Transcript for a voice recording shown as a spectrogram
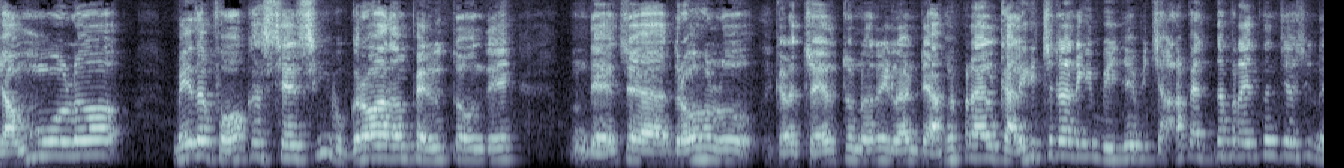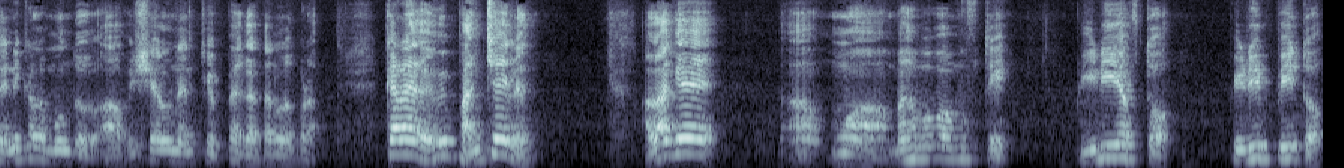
జమ్మూలో మీద ఫోకస్ చేసి ఉగ్రవాదం పెరుగుతోంది. దేశ ద్రోహులు ఇక్కడ చేరుతున్నారు. ఇలాంటి అభిప్రాయాలు కలిగించడానికి బీజేపీ చాలా పెద్ద ప్రయత్నం చేసింది ఎన్నికల ముందు. ఆ విషయాలు నేను చెప్పా గతంలో కూడా. కానీ ఏమి పనిచేయలేదు అలాగే ఆ, మా- మహబూబా ముఫ్తీ పీడిఎఫ్తో పీడిపితో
